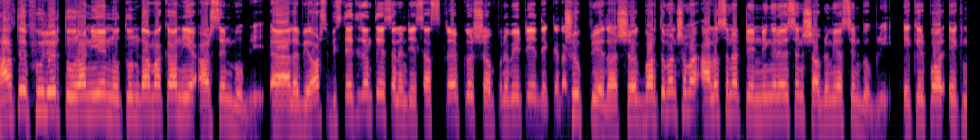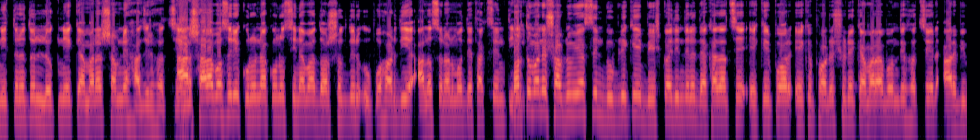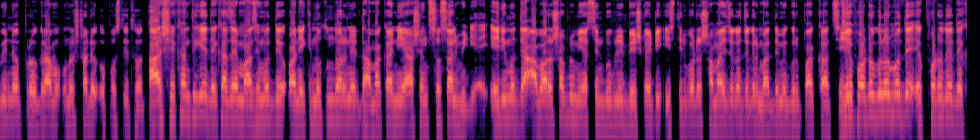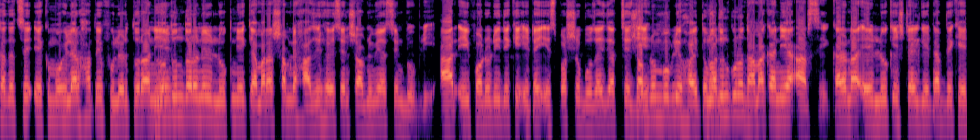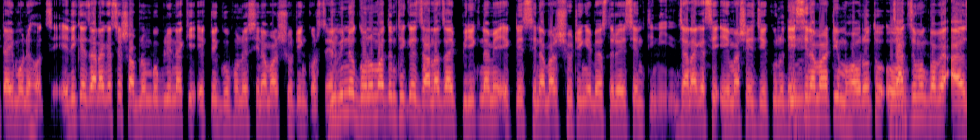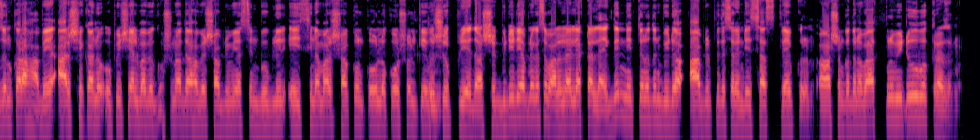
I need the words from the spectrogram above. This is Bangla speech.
হাতে ফুলের তোড়া নিয়ে নতুন দামাকা নিয়ে আসছেন বুবলি। বিস্তারিত জানতে চ্যানেলটি সাবস্ক্রাইব করে সম্পূর্ণ দেখতে থাকুন। সুপ্রিয় দর্শক, বর্তমান সময় আলোচনার ট্রেন্ডিং এ রয়েছেন শবনমী আসছেন বুবলি। একের পর এক নিত্য নতুন লোক নিয়ে ক্যামেরার সামনে হাজির হচ্ছে আর সারা বছরই কোনো না কোনো সিনেমা দর্শকদের উপহার দিয়ে আলোচনার মধ্যে থাকছেন তিনি। বর্তমানে শবনম ইয়াসিন বুবলিকে বেশ কয়েকদিন ধরে দেখা যাচ্ছে। একের পর এক ফটোশুটে ক্যামেরা বন্দী হচ্ছেন আর বিভিন্ন প্রোগ্রাম অনুষ্ঠানে উপস্থিত হচ্ছে আর সেখান থেকে দেখা যায় মাঝে মধ্যে অনেক নতুন ধরনের ধামাকা নিয়ে আসেন সোশ্যাল মিডিয়ায়। এরই মধ্যে আবারও শবনম ইয়াসিন বুবলির বেশ কয়েকটি স্থির ফটো সামাজিক যোগাযোগের মাধ্যমে ঘুরপাক খাচ্ছে। যে ফটোগুলোর মধ্যে এক ফটোতে দেখা যাচ্ছে এক মহিলার হাতে ফুলের তোড়া নিয়ে নতুন ধরনের লুক নিয়ে ক্যামেরার সামনে হাজির হয়েছেন শবনম ইয়াসিন বুবলি। আর এই ফটোটি দেখে এটাই স্পষ্ট বোঝাই যাচ্ছে শবনম বুবলি হয়তো নতুন কোনো ধামাকা নিয়ে আসছে। কারণ এর লুক স্টাইল গেট আপ দেখে এটাই মনে হচ্ছে। এদিকে জানা গেছে শবনম বুবলি নাকি একটি গোপনে সিনেমার শুটিং করছে বিভিন্ন গণমাধ্যম থেকে জানা যায় পিরিক নামে একটি সিনেমার শুটিং এ ব্যস্ত রয়েছেন তিনি। জানা গেছে এই মাসে যে কোনো দিন এই সিনেমাটি মহরত ও জাঁকজমক ভাবে আয়োজন করা হবে। আর সেখানে অফিসিয়াল ভাবে ঘোষণা দেওয়া হবে শবনম ইয়াসিন বুবলির এই সিনেমার সকল কৌল কৌশলকে। সুপ্রিয় দর্শক, ভিডিওটি আপনার কাছে ভালো লাগলে একটা লাইক দিন। নিত্য নতুন ভিডিও আপডেট পেতে চ্যানেলটি সাবস্ক্রাইব করুন। অসংখ্য ধন্যবাদ। প্রবি টু বক্রার জন্য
